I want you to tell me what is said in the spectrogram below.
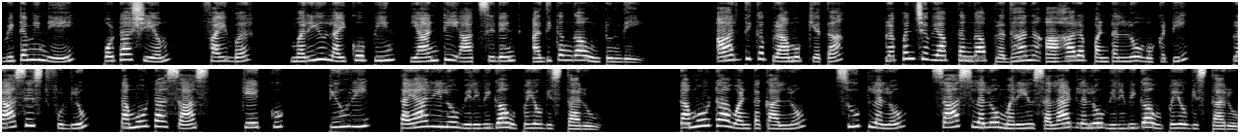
vitamin A potassium fibre మరియు లైకోపీన్ యాంటీ ఆక్సిడెంట్ అధికంగా ఉంటుంది. ఆర్థిక ప్రాముఖ్యత ప్రపంచవ్యాప్తంగా ప్రధాన ఆహార పంటల్లో ఒకటి ప్రాసెస్డ్ ఫుడ్లు టమోటా సాస్ కేక్కు ప్యూరీ తయారీలో విరివిగా ఉపయోగిస్తారు. టమోటా వంటకాల్లో సూప్లలో సాస్లలో మరియు సలాడ్లలో విరివిగా ఉపయోగిస్తారు.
